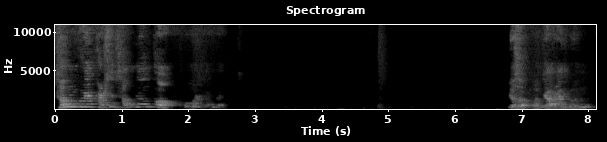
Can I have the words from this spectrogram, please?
1983년도 5월 3일 여섯 번째 하나님은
